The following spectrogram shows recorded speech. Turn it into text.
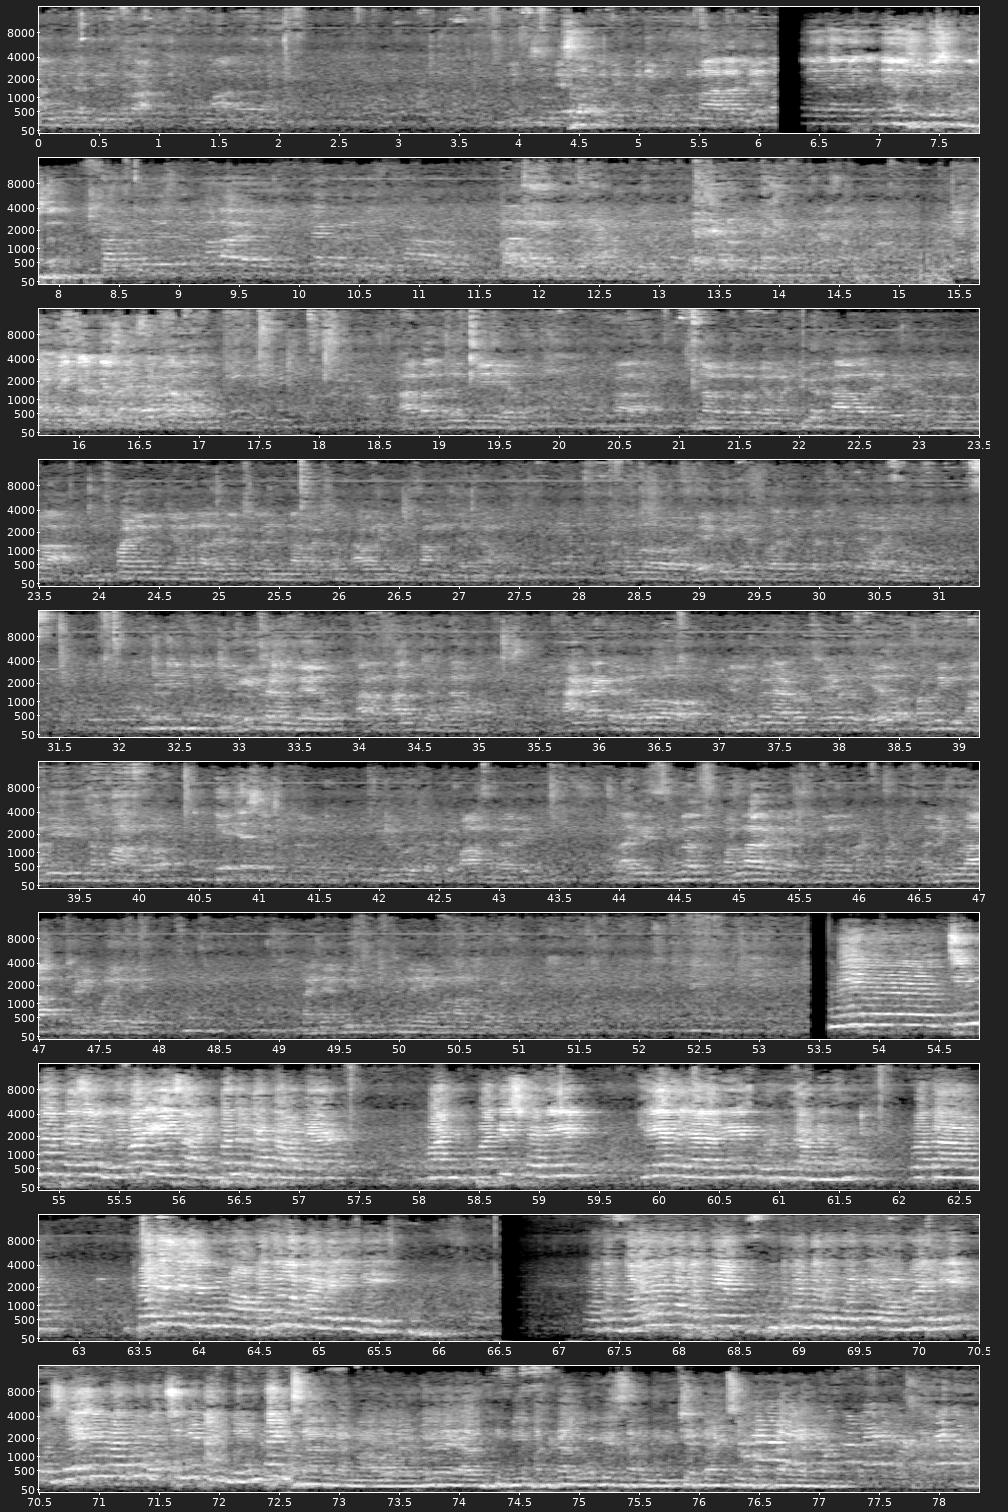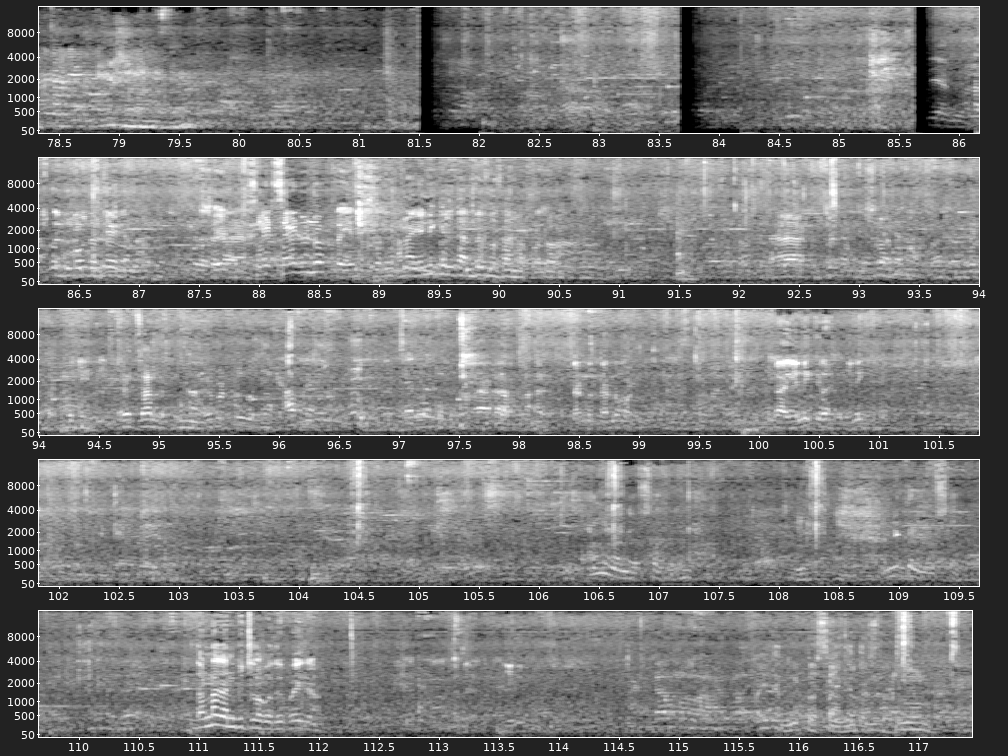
దాని మీద పని వస్తున్నారా లేదా నేను అసూమ్ చేసుకుంటాను సార్ ఒక చిన్న విన్నపం కావాలంటే గతంలో కూడా మున్సిపాలిటీ నుంచి ఏమన్నా రెండు లక్షలు ఐదు లక్షలు కావాలంటే ఇస్తామని చెప్పినాము గతంలో ఏ సార్లు చెప్పినాను కాంట్రాక్టర్ ఎవరో వెళ్ళిపోయినాడో చేయడో ఏదో సంథింగ్ అది ఇది చెప్పాలో మీరు కూడా చెప్తే బాగుంటుంది అలాగే సిగ్నల్స్ బంగారు కదా సిగ్నల్ అది కూడా చెడిపోయింది. అలాగే అన్ని చిన్న చిన్న ఏమన్నా ఉంటే. చిన్న ప్రజలు ఎవరు ఏ ఇబ్బందులు పెడతా ఉంటే వాటిని పట్టించుకొని క్లియర్ చేయాలని కోరుకుంటాను ఒక సైడ్ సైడ్ ఉండు. అన్న ఎన్నికలు కనిపిస్తాను ఫోటో ఎన్నికరా ఎన్నిక దండ కనిపించలే కొద్దిగా పైగా. muito passado.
